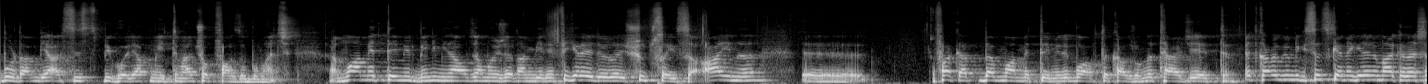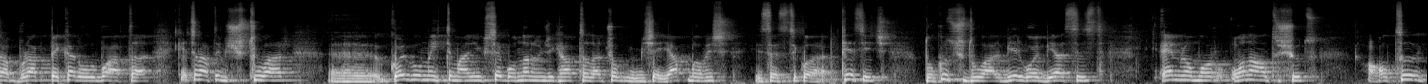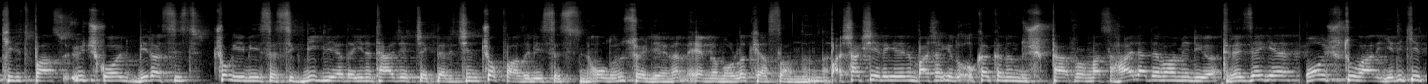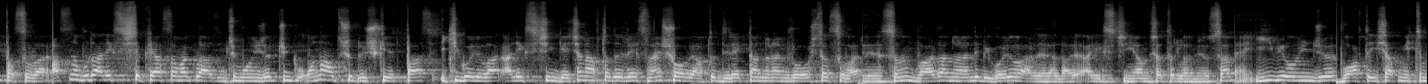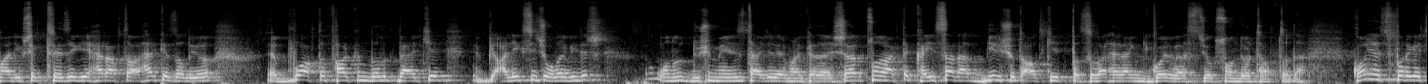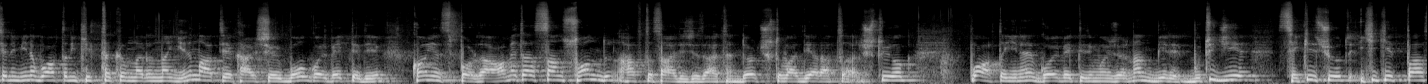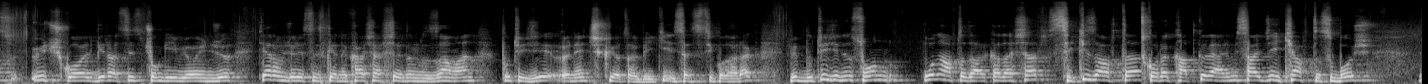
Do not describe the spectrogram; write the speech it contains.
Buradan bir asist, bir gol yapma ihtimali çok fazla bu maç. Muhammed Demir benim yine alacağım oyunculardan biri. Figueiredo'yla şut sayısı aynı. Fakat ben Muhammed Demir'i bu hafta kadromda tercih ettim. Evet Karagümrük istatistiklerine gelelim arkadaşlar. Burak Bekaroğlu bu hafta geçen hafta bir şutu var. E, gol bulma ihtimali yüksek. Ondan önceki haftalar çok bir şey yapmamış istatistik olarak. Pesic 9 şutu var. 1 gol 1 asist. Emre Mor 16 şut. 6 kilit pas, 3 gol, 1 asist. Çok iyi bir istatistik. Biglia'da yine tercih edecekler için çok fazla bir istatistiğinin olduğunu söyleyemem Emre Mor'la kıyaslandığında. Başakşehir'e gelelim. Başakşehir'de Okaka'nın düşük performansı hala devam ediyor. Trezeguet 10 şutu var, 7 kilit pası var. Aslında burada Alex işte kıyaslamak lazım tüm oyuncuları. Çünkü 16 şut, 3 kilit pas, 2 golü var. Alex için geçen haftada resmen şov yaptı. Direkten dönen bir rovaştası var. Ee, sanırım Vardan dönen de bir golü vardı herhalde Alex için yanlış hatırlamıyorsam. Yani iyi bir oyuncu. Bu hafta iş yapma ihtimali yüksek. Trezeguet Trezeguet'i her hafta herkes alıyor. E, bu hafta farkındalık belki bir Alexic olabilir. Onu düşünmenizi tercih ederim arkadaşlar. Son olarak da Kayısara bir şut 6 kilit pası var. Herhangi gol versi yok son 4 haftada. Konya Spor'a geçelim. Yine bu haftanın kilit takımlarından Yeni Malatya'ya karşı bol gol beklediğim Konya Spor'da Ahmet Aslan son hafta sadece zaten 4 şutu var. Diğer haftalar şutu yok. Bu hafta yine gol beklediğim oyunculardan biri. Butici 8 şut, 2 kilit pas, 3 gol, 1 asist çok iyi bir oyuncu. Diğer oyuncu istatistiklerini karşılaştırdığımız zaman Butici öne çıkıyor tabii ki istatistik olarak. Ve Butici'nin son 10 haftada arkadaşlar 8 hafta skora katkı vermiş. Sadece 2 haftası boş.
